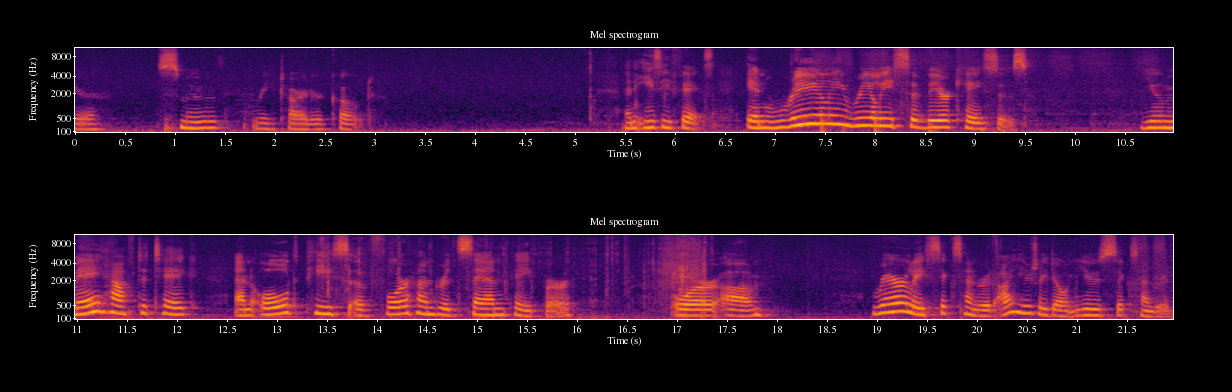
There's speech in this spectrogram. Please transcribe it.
your smooth retarder coat. An easy fix. In really, really severe cases, you may have to take an old piece of 400 sandpaper or um, rarely 600. I usually don't use 600.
